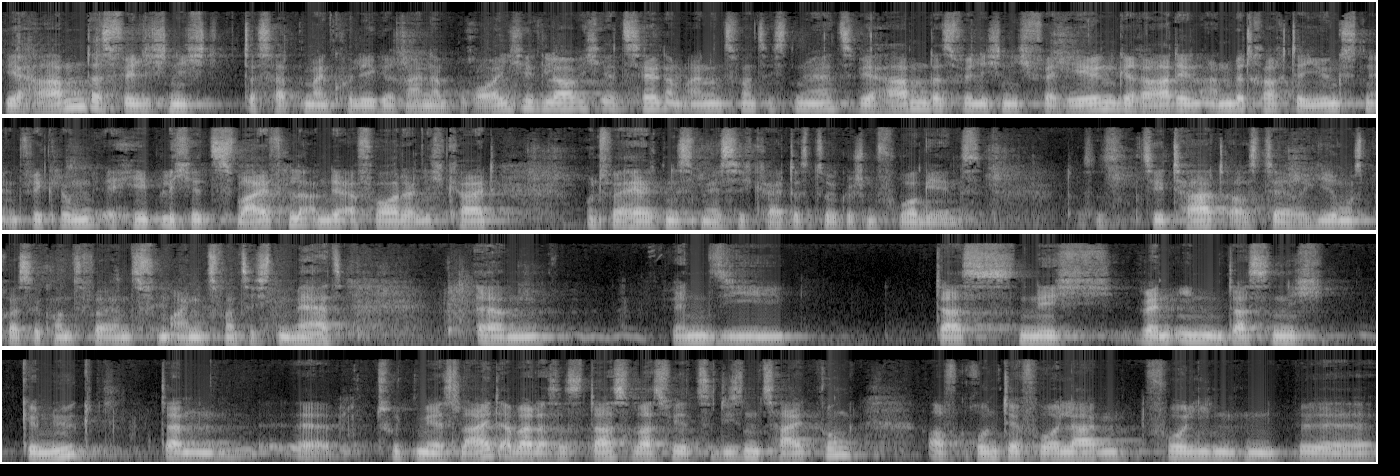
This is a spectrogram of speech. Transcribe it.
Wir haben, das will ich nicht, das hat mein Kollege Rainer Bräuche, glaube ich, erzählt am 21. März, wir haben, das will ich nicht verhehlen, gerade in Anbetracht der jüngsten Entwicklungen erhebliche Zweifel an der Erforderlichkeit und Verhältnismäßigkeit des türkischen Vorgehens. Das ist ein Zitat aus der Regierungspressekonferenz vom 21. März. Ähm, wenn Sie das nicht, wenn Ihnen das nicht genügt, dann äh, tut mir es leid, aber das ist das, was wir zu diesem Zeitpunkt aufgrund der Vorlagen, vorliegenden äh,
